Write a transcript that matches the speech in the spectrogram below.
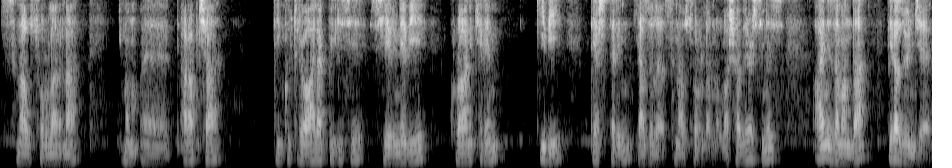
sınav sorularına İmam e, Arapça, din kültürü ve ahlak bilgisi, siyer Nebi, Kur'an-ı Kerim gibi derslerin yazılı sınav sorularına ulaşabilirsiniz. Aynı zamanda biraz önce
